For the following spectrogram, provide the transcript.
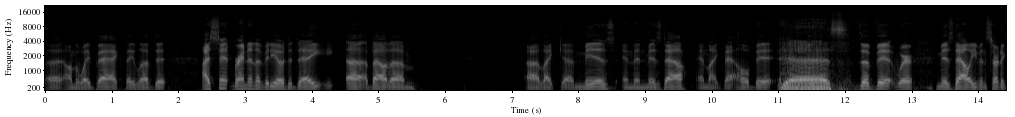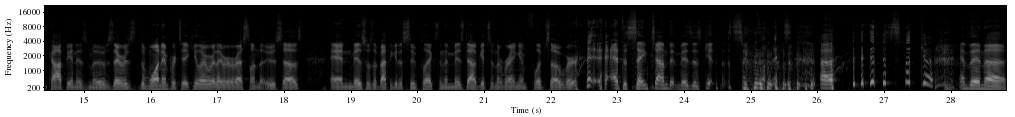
uh, on the way back. They loved it. I sent brandon a video today uh about um uh like uh miz and then mizdow and like that whole bit. Yes. the bit where Mizdow even started copying his moves. There was the one in particular where they were wrestling the Usos, and Miz was about to get a suplex, and then Mizdow gets in the ring and flips over at the same time that Miz is getting the suplex. uh, it's like a- and then uh,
